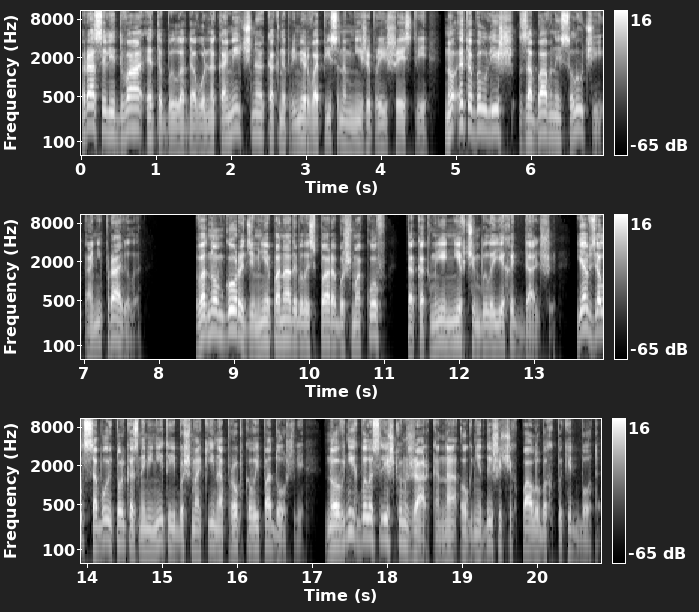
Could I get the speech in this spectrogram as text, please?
Раз или два это было довольно комично, как, например, в описанном ниже происшествии, но это был лишь забавный случай, а не правило. В одном городе мне понадобилась пара башмаков, так как мне не в чем было ехать дальше — я взял с собой только знаменитые башмаки на пробковой подошве, но в них было слишком жарко на огнедышащих палубах пакетбота.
